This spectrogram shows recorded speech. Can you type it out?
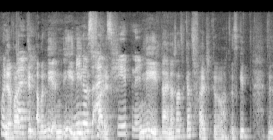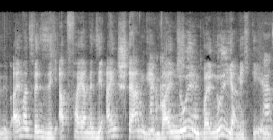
Und ja, weil, aber nee, nee, nee, das ist falsch. geht nicht. Nee, nein, das hast du ganz falsch gemacht. Es gibt Allmanns, wenn sie sich abfeiern, wenn sie einen Stern geben, Ach, weil Nullen, weil Null ja nicht gehen. Ach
